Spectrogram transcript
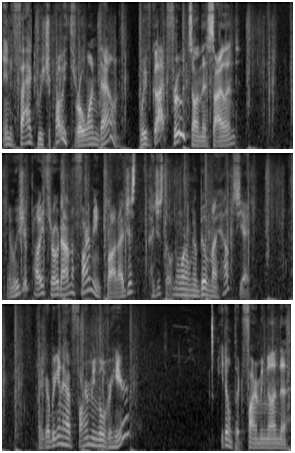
In fact, we should probably throw one down. We've got fruits on this island, and we should probably throw down a farming plot. I just I just don't know where I'm gonna build my house yet. Like, are we gonna have farming over here? You don't put farming on the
